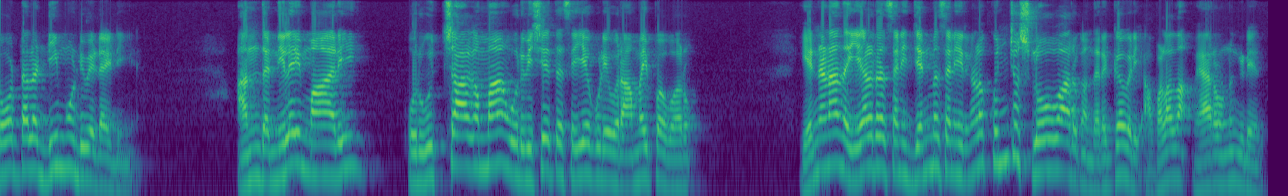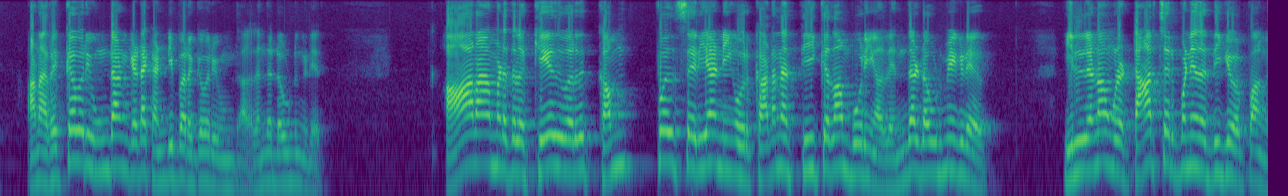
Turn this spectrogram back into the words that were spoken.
டோட்டலாக டீமோட்டிவேட் ஆகிட்டீங்க அந்த நிலை மாறி ஒரு உற்சாகமாக ஒரு விஷயத்தை செய்யக்கூடிய ஒரு அமைப்பை வரும். என்னன்னா அந்த ஏழரை சனி ஜென்ம சனி இருக்கலாம் கொஞ்சம் ஸ்லோவாக இருக்கும் அந்த ரெக்கவரி அவ்வளோதான் வேறு ஒன்றும் கிடையாது. ஆனால் ரெக்கவரி உண்டான்னு கேட்டால் கண்டிப்பாக ரெக்கவரி உண்டு. அதில் எந்த டவுட்டும் கிடையாது. ஆறாம் இடத்துல கேது வருது கம்பல்சரியாக நீங்கள் ஒரு கடனை தீக்க தான் போகிறீங்க அதில் எந்த டவுட்டுமே கிடையாது. இல்லைன்னா உங்களை டார்ச்சர் பண்ணி அதை தீக்க வைப்பாங்க.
